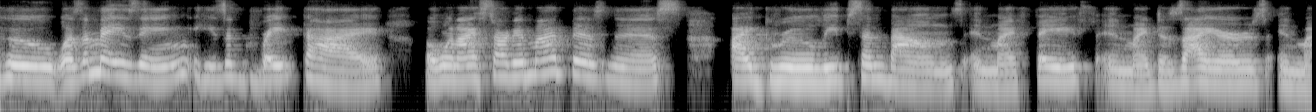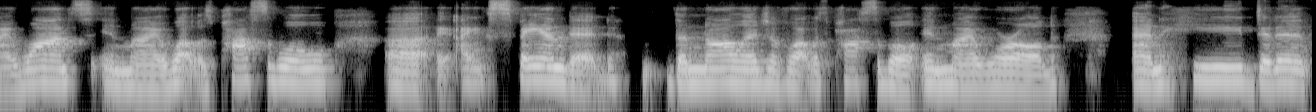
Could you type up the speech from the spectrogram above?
who was amazing. He's a great guy. But when I started my business, I grew leaps and bounds in my faith, in my desires, in my wants, in my what was possible. Uh, I expanded the knowledge of what was possible in my world. And he didn't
